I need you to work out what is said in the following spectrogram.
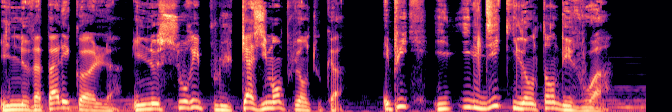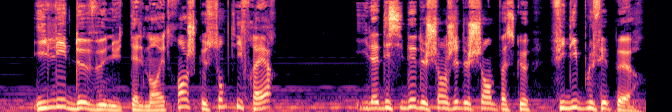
Il ne va pas à l'école. Il ne sourit plus, quasiment plus en tout cas. Et puis, il, dit qu'il entend des voix. Il est devenu tellement étrange que son petit frère il a décidé de changer de chambre parce que Philippe lui fait peur.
